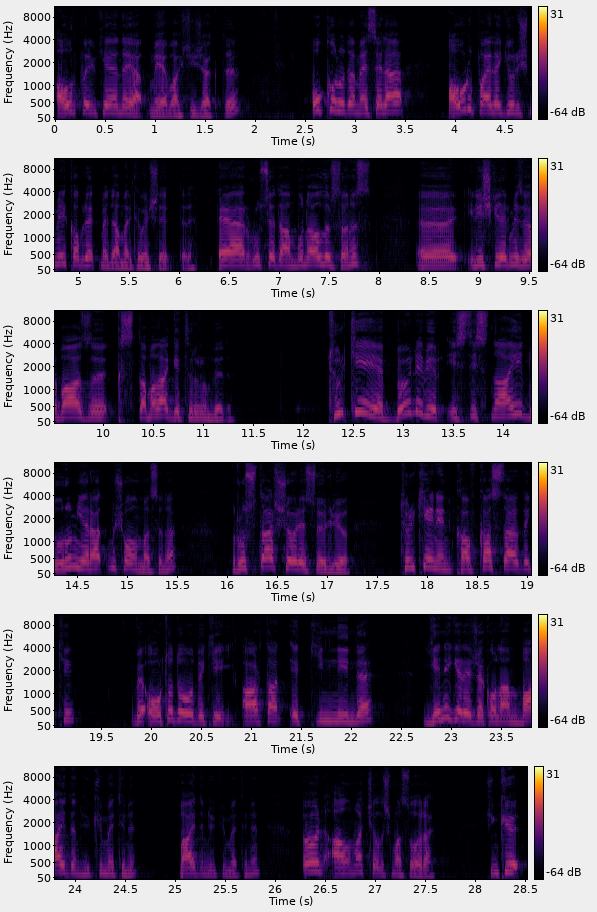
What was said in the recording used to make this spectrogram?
Avrupa ülkelerinde yapmaya başlayacaktı. O konuda mesela Avrupa ile görüşmeyi kabul etmedi Amerika Birleşik Devletleri. Eğer Rusya'dan bunu alırsanız e, ilişkilerimiz ve bazı kısıtlamalar getiririm dedi. Türkiye'ye böyle bir istisnai durum yaratmış olmasını Ruslar şöyle söylüyor. Türkiye'nin Kafkaslardaki ve Orta Doğu'daki artan etkinliğinde yeni gelecek olan Biden hükümetinin Biden hükümetinin ön alma çalışması olarak. Çünkü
